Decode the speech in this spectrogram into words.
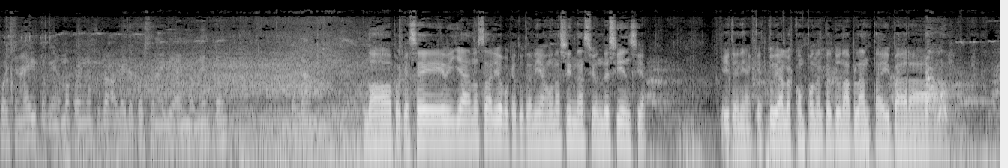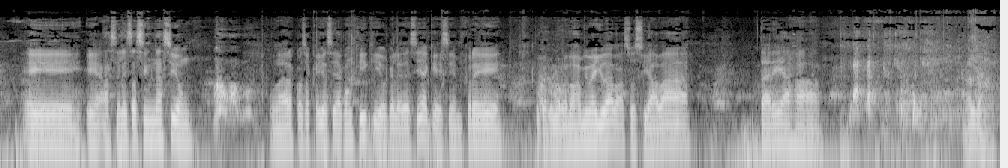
Poison Ivy porque no me acuerdo nosotros hablar de Poison Ivy en el momento, ¿verdad? No, porque ese villano salió porque tú tenías una asignación de ciencia y tenías que estudiar los componentes de una planta y para eh, eh, hacer esa asignación, una de las cosas que yo hacía con Kiki o que le decía que siempre, porque por lo menos a mí me ayudaba, asociaba tareas a... Válgame.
